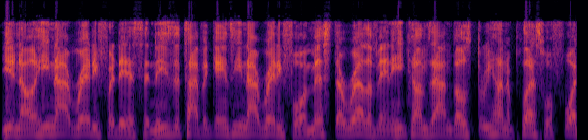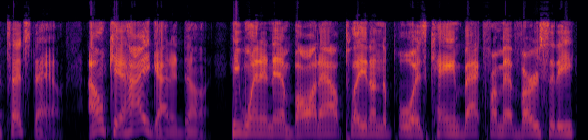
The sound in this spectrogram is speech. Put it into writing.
you know, he not ready for this, and these are the type of games he not ready for. Mr. Relevant, he comes out and goes 300 plus with four touchdowns. I don't care how he got it done. He went in there and bought out, played under poise, came back from adversity,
